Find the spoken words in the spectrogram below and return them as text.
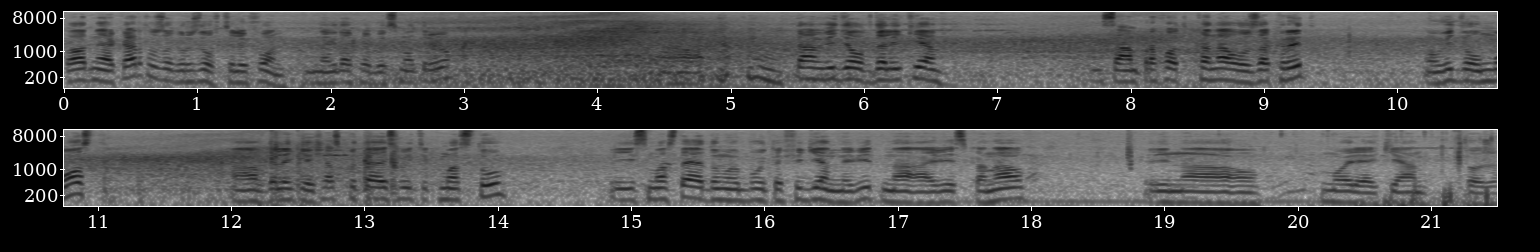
Ладно, я карту загрузил в телефон. Иногда как бы смотрю. А, там видел вдалеке сам проход к каналу закрыт. Увидел мост а, вдалеке. Сейчас пытаюсь выйти к мосту. И с моста, я думаю, будет офигенный вид на весь канал. И на море, океан тоже.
